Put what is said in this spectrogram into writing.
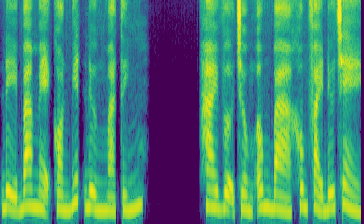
để ba mẹ còn biết đường mà tính. Hai vợ chồng ông bà không phải đứa trẻ,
